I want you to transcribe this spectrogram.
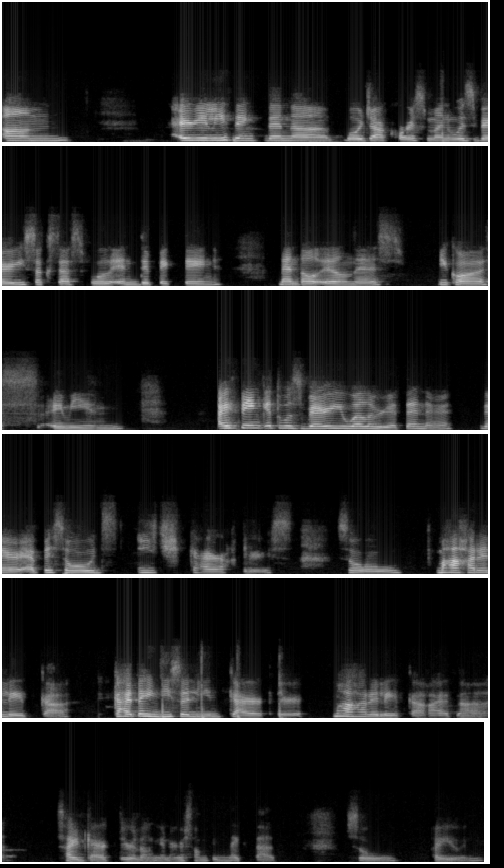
um, I really think then uh, BoJack Horseman was very successful in depicting mental illness because I mean, I think it was very well written. Eh? Their episodes, each characters, so makaka-relate ka kahit na hindi sa lead character, makaka-relate ka kahit na side character lang yun or something like that. So, ayun.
